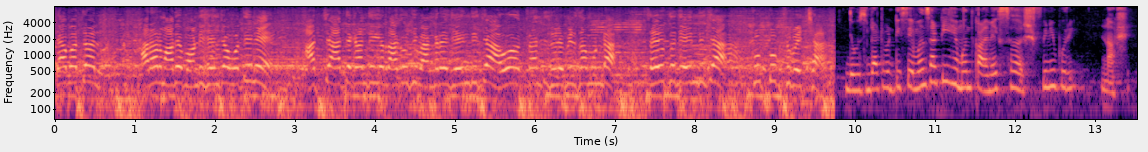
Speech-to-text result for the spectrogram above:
त्याबद्दल हर हर महादेव फाउंडेशनच्या वतीने आजच्या आद्यक्रांती राघवजी भांगरे जयंतीच्या व क्रांतीसूर्य बिरसा मुंडा संयुक्त जयंतीच्या खूप खूप शुभेच्छा. न्यूज इंडिया ट्वेंटी सेवनसाठी हेमंत काळमेकसह अश्विनीपुरी नाशिक.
